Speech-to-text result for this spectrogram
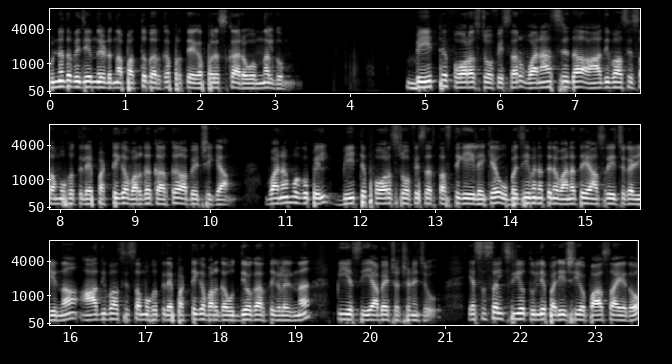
ഉന്നത വിജയം നേടുന്ന പത്ത് പേർക്ക് പ്രത്യേക പുരസ്കാരവും നൽകും. ബീറ്റ് ഫോറസ്റ്റ് ഓഫീസർ വനാശ്രിത ആദിവാസി സമൂഹത്തിലെ പട്ടികവർഗക്കാർക്ക് അപേക്ഷിക്കാം. വനം വകുപ്പിൽ ബീറ്റ് ഫോറസ്റ്റ് ഓഫീസർ തസ്തികയിലേക്ക് ഉപജീവനത്തിന് വനത്തെ ആശ്രയിച്ചു കഴിയുന്ന ആദിവാസി സമൂഹത്തിലെ പട്ടികവർഗ ഉദ്യോഗാർത്ഥികളിൽ നിന്ന് പി എസ് സി അപേക്ഷ ക്ഷണിച്ചു. എസ് എസ് എൽ സിയോ തുല്യ പരീക്ഷയോ പാസ്സായതോ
